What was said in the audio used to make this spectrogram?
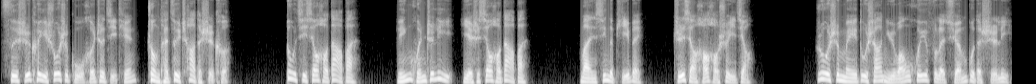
此时可以说是古河这几天状态最差的时刻，斗气消耗大半。灵魂之力也是消耗大半，满心的疲惫，只想好好睡一觉。若是美杜莎女王恢复了全部的实力，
